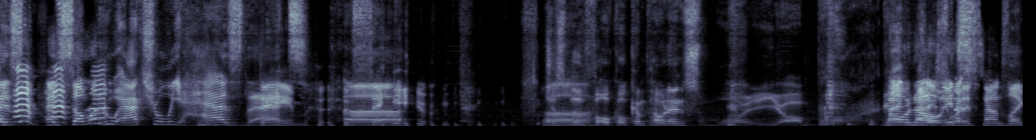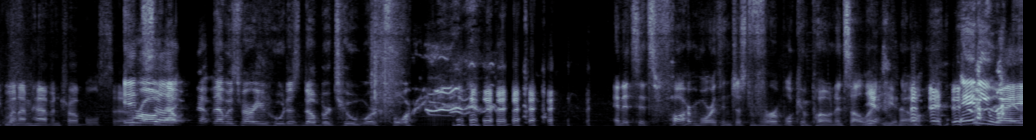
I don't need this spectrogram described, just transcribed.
as as someone who actually has that, Same. uh, Same. Just the Uh. vocal components. Oh, That no, is what it sounds like when I'm having trouble. So Bro, uh, that, that that was very. Who does number two work for? and it's it's far more than just verbal components. I'll let Yeah. you know. Anyway,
